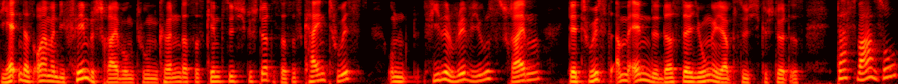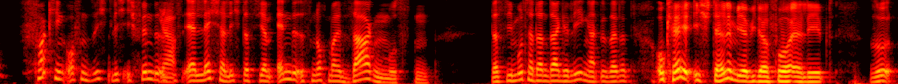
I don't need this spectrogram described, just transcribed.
Die hätten das auch einmal in die Filmbeschreibung tun können, dass das Kind psychisch gestört ist. Das ist kein Twist. Und viele Reviews schreiben, der Twist am Ende, dass der Junge ja psychisch gestört ist. Das war so fucking offensichtlich. Ich finde, ja. es ist eher lächerlich, dass sie am Ende es nochmal sagen mussten. Dass die Mutter dann da gelegen hat und gesagt hat, okay, ich stelle mir wieder vor, er lebt. So,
